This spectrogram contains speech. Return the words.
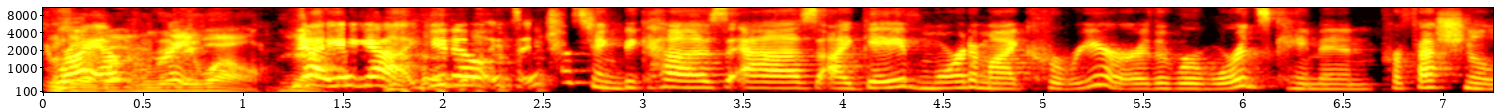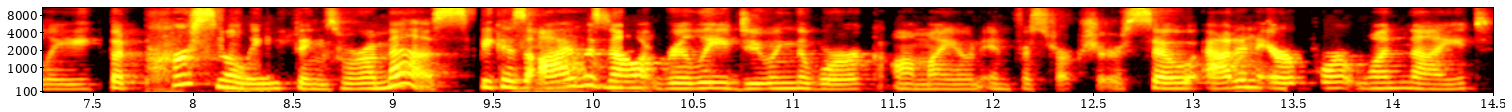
it was right, going really well. Yeah. yeah, yeah, yeah. you know, it's interesting because as I gave more to my career, the rewards came in professionally, but personally, things were a mess because mm-hmm. I was not really doing the work on my own infrastructure. So at an airport one night,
